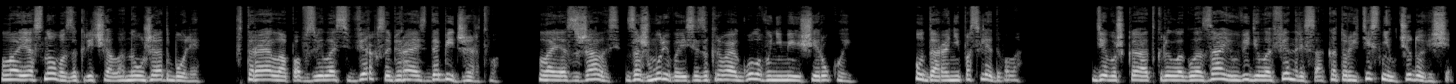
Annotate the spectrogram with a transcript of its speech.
Лая снова закричала, но уже от боли. Вторая лапа взвелась вверх, собираясь добить жертву. Лая сжалась, зажмуриваясь и закрывая голову не имеющей рукой. Удара не последовало. Девушка открыла глаза и увидела Фенриса, который теснил чудовище.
